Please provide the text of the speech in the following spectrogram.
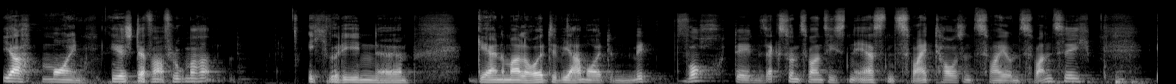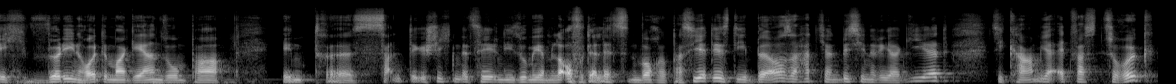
Ja, moin. Hier ist Stefan Flugmacher. Ich würde Ihnen äh, gerne mal heute, wir haben heute Mittwoch, den 26.01.2022. Ich würde Ihnen heute mal gern so ein paar interessante Geschichten erzählen, die so mir im Laufe der letzten Woche passiert ist. Die Börse hat ja ein bisschen reagiert. Sie kam ja etwas zurück.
